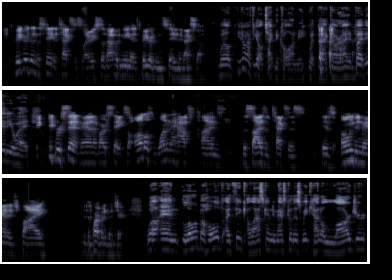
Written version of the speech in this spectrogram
It's bigger than the state of Texas, Larry, so that would mean it's bigger than the state of New Mexico. Well, you don't have to get all technical on me, Whitbeck, all right? But anyway. 50%, man, of our state. So almost one and a half times the size of Texas is owned and managed by the Department of Interior. Well, and lo and behold, I think Alaska and New Mexico this week had a larger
